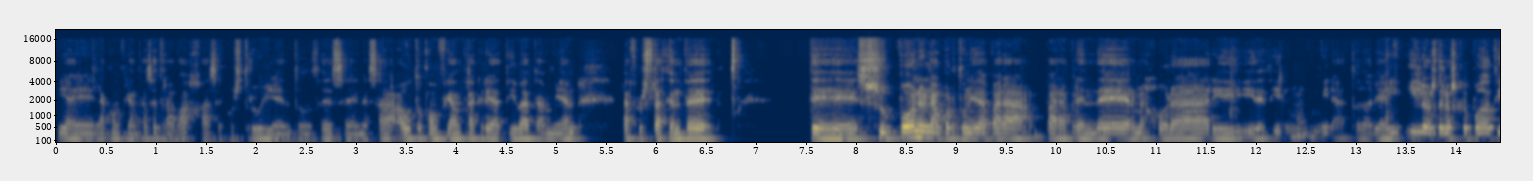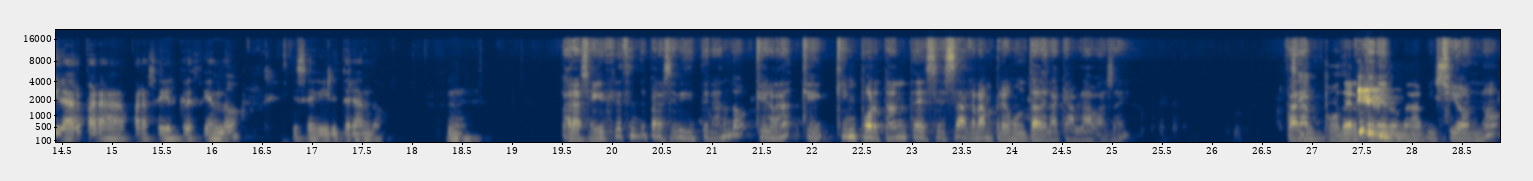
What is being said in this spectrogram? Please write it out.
y la confianza se trabaja, se construye. Entonces, en esa autoconfianza creativa también la frustración te, te supone una oportunidad para, aprender, mejorar y, decir, mm, mira, todavía hay hilos de los que puedo tirar para, seguir creciendo y seguir iterando. Mm. para seguir creciendo y para seguir iterando, qué, gran, qué, qué, importante es esa gran pregunta de la que hablabas, ¿eh? Para poder tener una visión, ¿no?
